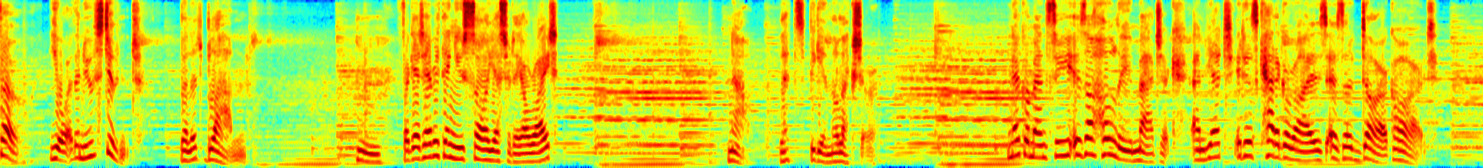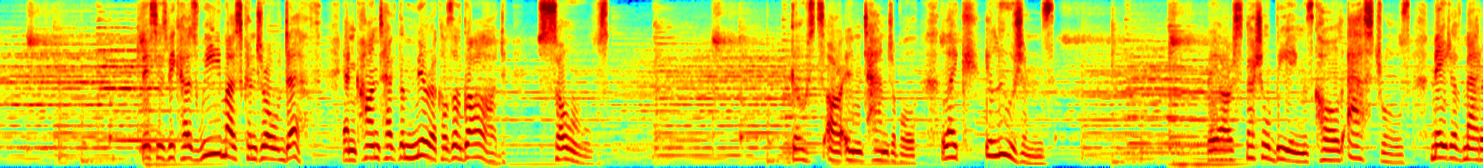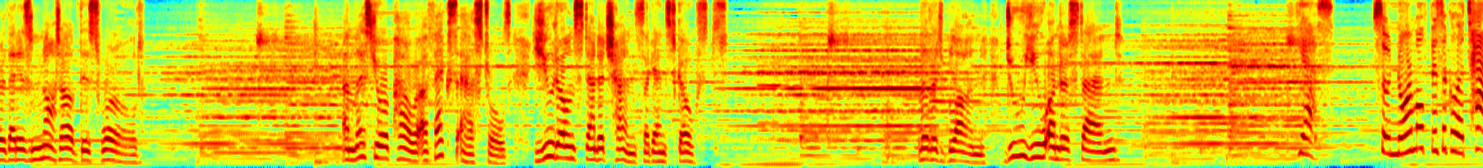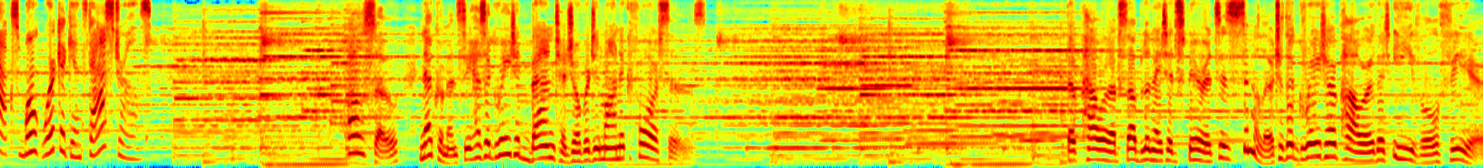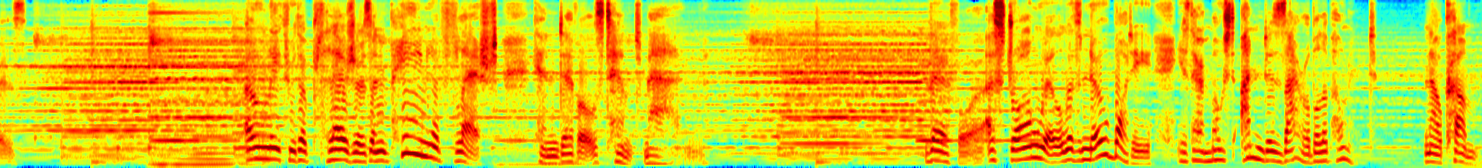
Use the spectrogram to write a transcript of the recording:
So, you're the new student, Lillet Blan. Hmm, forget everything you saw yesterday, all right? Now, let's begin the lecture. Necromancy is a holy magic, and yet it is categorized as a dark art. This is because we must control death and contact the miracles of God, souls. Ghosts are intangible, like illusions. They are special beings called astrals, made of matter that is not of this world. Unless your power affects astrals, you don't stand a chance against ghosts. Lillet Blan, do you understand? Yes. So normal physical attacks won't work against astrals. Also, necromancy has a great advantage over demonic forces. The power of sublimated spirits is similar to the greater power that evil fears. Only through the pleasures and pain of flesh can devils tempt man. Therefore, a strong will with no body is their most undesirable opponent. Now come,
